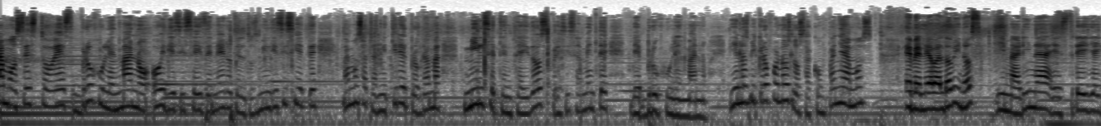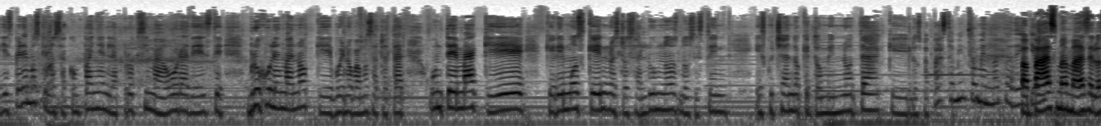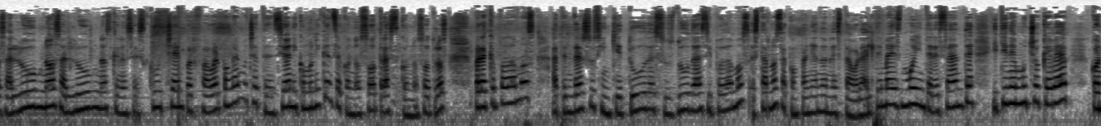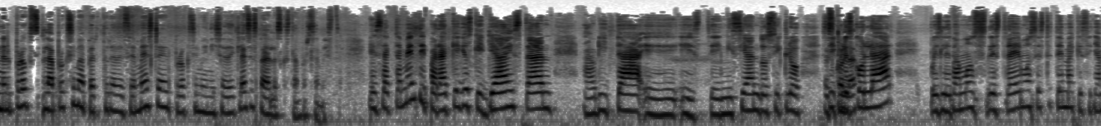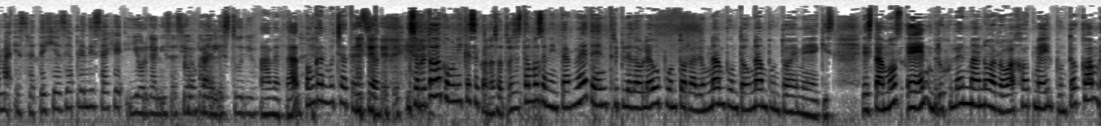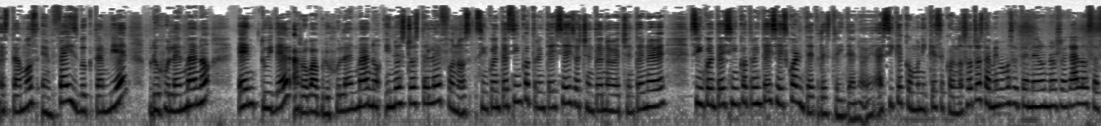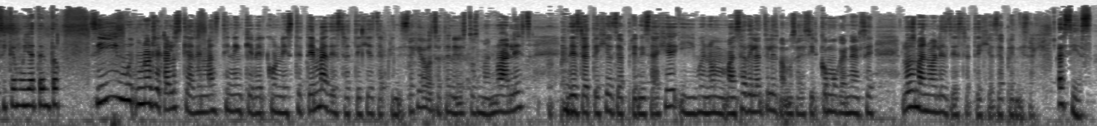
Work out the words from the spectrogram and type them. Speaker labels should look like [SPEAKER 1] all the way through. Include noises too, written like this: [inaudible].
[SPEAKER 1] Esto es Brújula en Mano, hoy 16 de enero del 2017. Vamos a transmitir el programa 1072 precisamente de Brújula en Mano. Y en los micrófonos los acompañamos
[SPEAKER 2] Evelia Valdovinos
[SPEAKER 1] y Marina Estrella y esperemos que nos acompañen la próxima hora de este Brújula en Mano que bueno, vamos a tratar un tema que queremos que nuestros alumnos nos estén escuchando, que tomen nota, que los papás también tomen nota de
[SPEAKER 2] Papás, mamás de los alumnos, alumnos que nos escuchen, por favor pongan mucha atención y comuníquense con nosotras, con nosotros, para que podamos atender sus inquietudes, sus dudas y podamos estarnos acompañando en esta hora. El tema es muy interesante y tiene mucho que ver con el la próxima apertura de semestre, el próximo inicio de clases para los que están por semestre.
[SPEAKER 1] Exactamente, y para aquellos que ya están ahorita eh, este, iniciando ciclo, ciclo escolar pues les vamos, les traemos este tema que se llama estrategias de aprendizaje y organización para, el estudio.
[SPEAKER 2] Ah, ¿verdad? Pongan mucha atención. [laughs] y sobre todo comuníquese con nosotros. Estamos en internet en www.radiounam.unam.mx. Estamos en brújula en mano hotmail.com. Estamos en Facebook también, brújula en mano, en Twitter, arroba brújula en mano. Y nuestros teléfonos 5536 8989, 5536 4339. Así que comuníquese con nosotros nosotros también vamos a tener unos regalos, así que muy atento.
[SPEAKER 1] Sí, unos regalos que además tienen que ver con este tema de estrategias de aprendizaje. Vamos a tener estos manuales de estrategias de aprendizaje y bueno, más adelante les vamos a decir cómo ganarse los manuales de estrategias de aprendizaje.
[SPEAKER 2] Así es.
